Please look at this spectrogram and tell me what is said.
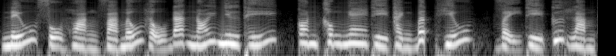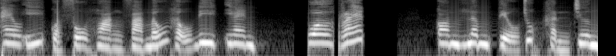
nếu Phụ Hoàng và Mẫu Hậu đã nói như thế, con không nghe thì thành bất hiếu, vậy thì cứ làm theo ý của Phụ Hoàng và Mẫu Hậu đi yên. Quơ rét. Con Lâm Tiểu Trúc khẩn trương.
